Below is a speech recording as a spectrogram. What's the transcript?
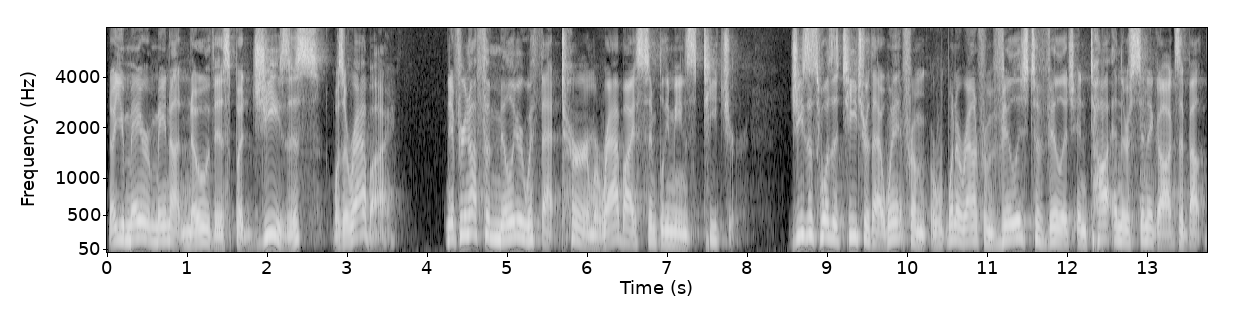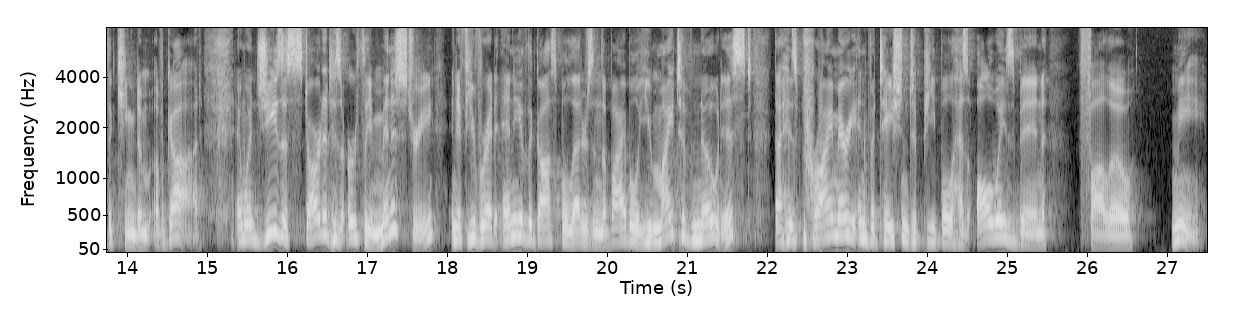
Now, you may or may not know this, but Jesus was a rabbi. And if you're not familiar with that term, a rabbi simply means teacher. Jesus was a teacher that went, from, went around from village to village and taught in their synagogues about the kingdom of God. And when Jesus started his earthly ministry, and if you've read any of the gospel letters in the Bible, you might have noticed that his primary invitation to people has always been follow me.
